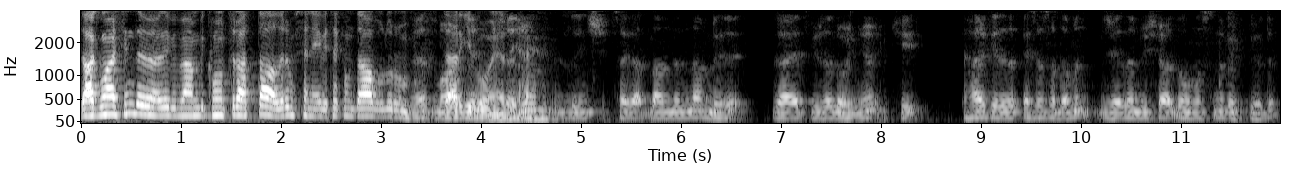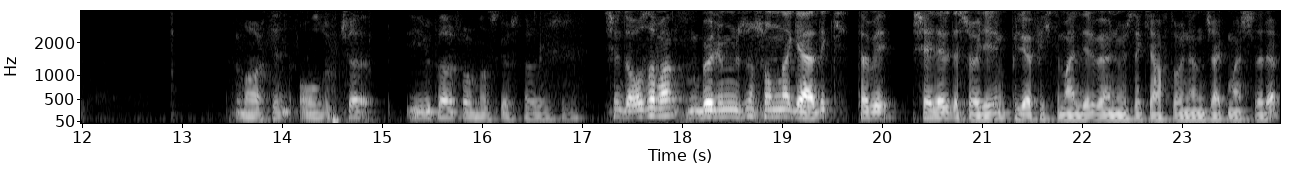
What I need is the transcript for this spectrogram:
Doug Martin de böyle bir ben bir kontrat daha alırım seneye bir takım daha bulurum Evet, der Martin gibi oynadı yani. Lynch sakatlandığından beri gayet güzel oynuyor ki herkes esas adamın Jalen Richard olmasını bekliyordu. Martin oldukça iyi bir performans gösterdi bu sezon. Şimdi o zaman bölümümüzün sonuna geldik. Tabi şeyleri de söyleyelim. Playoff ihtimalleri ve önümüzdeki hafta oynanacak maçları.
